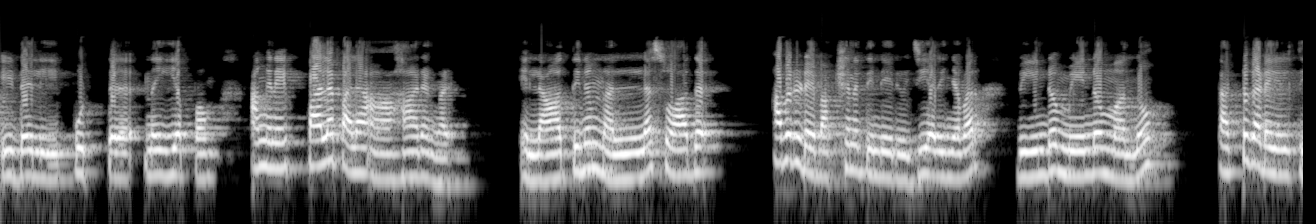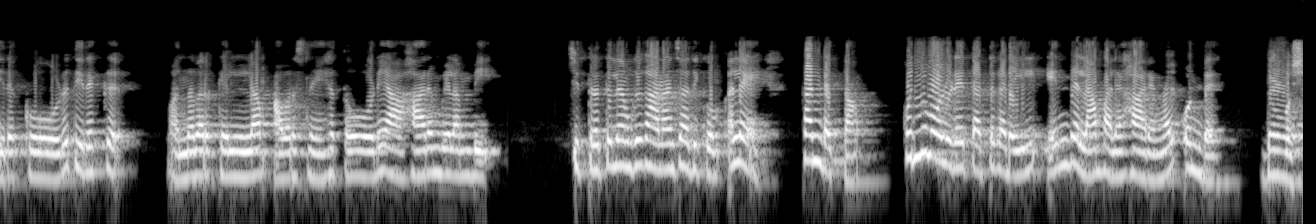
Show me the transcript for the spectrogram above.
ഇഡലി പുട്ട് നെയ്യപ്പം അങ്ങനെ പല പല ആഹാരങ്ങൾ. എല്ലാത്തിനും നല്ല സ്വാദ്. അവരുടെ ഭക്ഷണത്തിന്റെ രുചി അറിഞ്ഞവർ വീണ്ടും വീണ്ടും വന്നു തട്ടുകടയിൽ തിരക്കോട് തിരക്ക്. വന്നവർക്കെല്ലാം അവർ സ്നേഹത്തോടെ ആഹാരം വിളമ്പി. ചിത്രത്തിൽ നമുക്ക് കാണാൻ സാധിക്കും അല്ലെ? കണ്ടെത്താം. കുഞ്ഞുമോളുടെ തട്ടുകടയിൽ എന്തെല്ലാം പലഹാരങ്ങൾ ഉണ്ട്? ദോശ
